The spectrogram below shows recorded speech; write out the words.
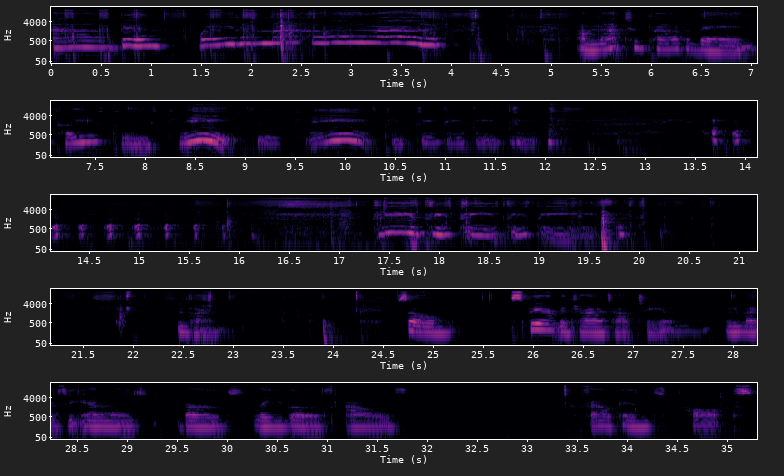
I've been waiting my whole life. I'm not too proud to beg. Please, please, please, please, please, please, please, please, please, please. please, please, please, please, please. Okay. So, spirit been trying to talk to you. You might see animals, birds, ladybugs, owls, falcons, hawks.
